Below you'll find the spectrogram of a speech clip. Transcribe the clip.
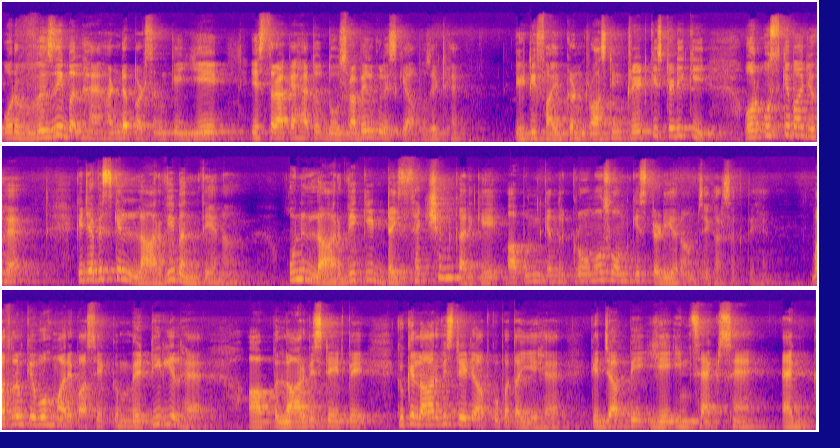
और विजिबल है हंड्रेड परसेंट कि ये इस तरह का है तो दूसरा बिल्कुल इसके अपोजिट है. 85 कंट्रास्टिंग ट्रेट की स्टडी की. और उसके बाद जो है कि जब इसके लार्वी बनते हैं ना उन लार्वी की डाइसेक्शन करके आप उनके अंदर क्रोमोसोम की स्टडी आराम से कर सकते हैं। मतलब कि वो हमारे पास एक मटेरियल है आप लार्वी स्टेज पे। क्योंकि लार्वी स्टेज आपको पता ये है कि जब भी ये इंसेक्ट्स हैं एग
